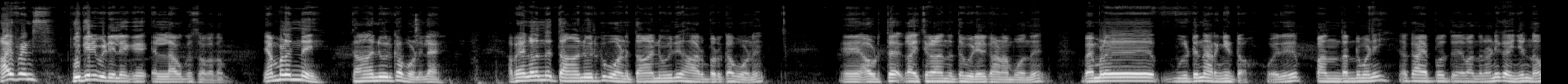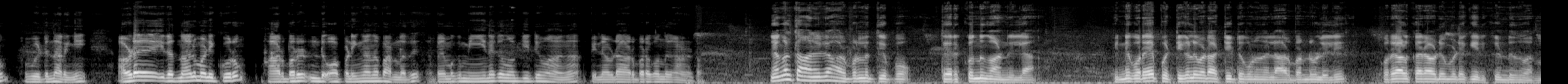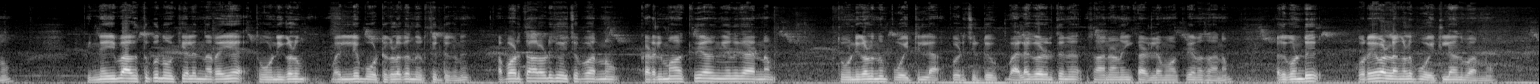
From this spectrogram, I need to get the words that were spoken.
Hi friends പുതിയൊരു വീഡിയോയിലേക്ക് എല്ലാവർക്കും സ്വാഗതം. നമ്മൾ ഇന്ന് താനൂർക്കാ പോണ് അല്ലേ അപ്പൊ ഞങ്ങൾ ഇന്ന് താനൂർക്ക് പോവാണ്. താനൂര് ഹാർബർക്കാ പോണ്. അവിടുത്തെ കാഴ്ചകളാണ് ഇന്നത്തെ വീഡിയോയിൽ കാണാൻ പോകുന്നത്. അപ്പോൾ നമ്മൾ വീട്ടിൽ നിന്ന് ഇറങ്ങിട്ടോ? ഒരു പന്ത്രണ്ട് മണി ഒക്കെ ആയപ്പോൾ പന്ത്രണ്ട് മണി കഴിഞ്ഞിട്ടുണ്ടാവും. വീട്ടിൽ നിന്ന് ഇറങ്ങി. അവിടെ ഇരുപത്തിനാല് മണിക്കൂറും ഹാർബർ ഉണ്ട് ഓപ്പണിംഗ് ആണ് പറഞ്ഞത്. അപ്പോൾ നമുക്ക് മീനൊക്കെ നോക്കിയിട്ട് വാങ്ങാം. പിന്നെ അവിടെ ഹാർബറൊക്കെ ഒന്ന് കാണട്ടോ ഞങ്ങൾ താനൂര് ഹാർബറിലെത്തിയപ്പോൾ തിരക്കൊന്നും കാണുന്നില്ല. പിന്നെ കുറേ പെട്ടികൾ ഇവിടെ അട്ടിയിട്ട് കൊണ്ടുവന്നില്ല ഹാർബറിന്റെ ഉള്ളിൽ കുറേ ആൾക്കാർ അവിടെയും ഇവിടെയൊക്കെ ഇരിക്കുന്നുണ്ടെന്ന് പറഞ്ഞു. പിന്നെ ഈ ഭാഗത്തൊക്കെ നോക്കിയാൽ നിറയെ തോണികളും വലിയ ബോട്ടുകളൊക്കെ നിർത്തിയിട്ടിരിക്കണ്. അപ്പോൾ അടുത്ത ആളോട് ചോദിച്ചപ്പോൾ പറഞ്ഞു കടൽ മാക്രി ഇറങ്ങിയത് കാരണം തോണികളൊന്നും പോയിട്ടില്ല. പേടിച്ചിട്ട് വല കേടുത്തുന്ന സാധനമാണ് ഈ കടൽ മാക്രി എന്ന സാധനം. അതുകൊണ്ട് കുറേ വള്ളങ്ങൾ പോയിട്ടില്ല എന്ന് പറഞ്ഞു.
